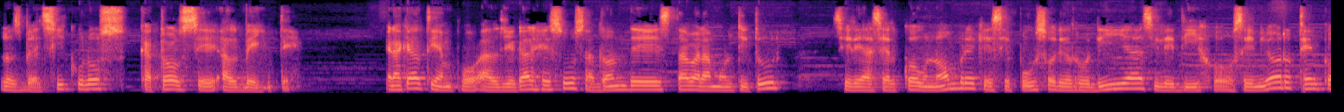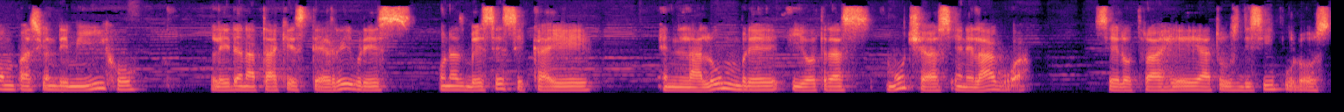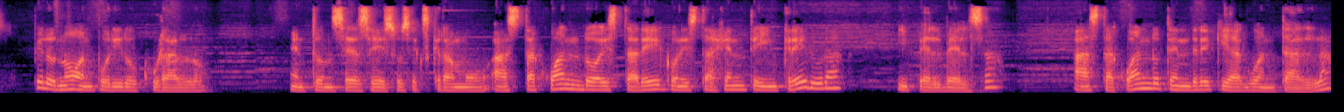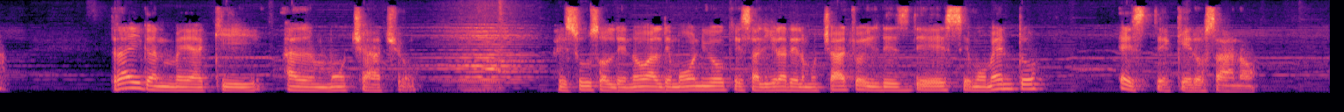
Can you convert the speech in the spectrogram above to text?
los versículos 14 al 20. En aquel tiempo, al llegar Jesús a donde estaba la multitud, se le acercó un hombre que se puso de rodillas y le dijo, Señor, ten compasión de mi hijo. Le dan ataques terribles, unas veces se cae en la lumbre y otras muchas en el agua. Se lo traje a tus discípulos, pero no han podido curarlo. Entonces Jesús exclamó, ¿hasta cuándo estaré con esta gente incrédula y perversa? ¿Hasta cuándo tendré que aguantarla? Tráiganme aquí al muchacho. Jesús ordenó al demonio que saliera del muchacho y desde ese momento éste quedó sano.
